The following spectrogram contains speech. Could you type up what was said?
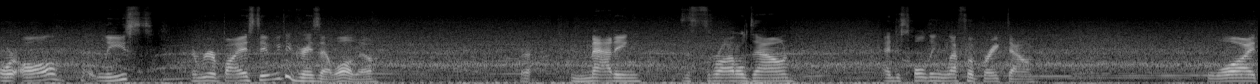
or all, at least. And rear biased it. We did graze that wall, though. Uh, matting the throttle down and just holding left foot brake down. What?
